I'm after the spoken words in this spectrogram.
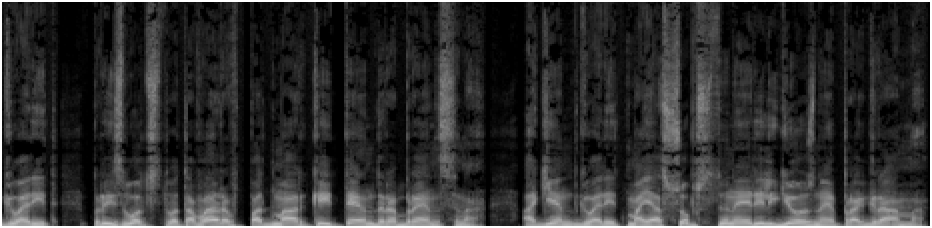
говорит «Производство товаров под маркой Тендера Брэнсона». Агент говорит «Моя собственная религиозная программа».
